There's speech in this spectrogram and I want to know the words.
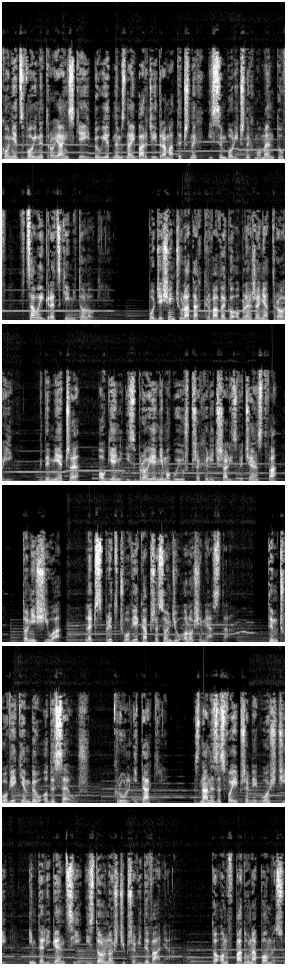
Koniec wojny trojańskiej był jednym z najbardziej dramatycznych i symbolicznych momentów w całej greckiej mitologii. Po dziesięciu latach krwawego oblężenia Troi, gdy miecze, ogień i zbroje nie mogły już przechylić szali zwycięstwa, to nie siła, lecz spryt człowieka przesądził o losie miasta. Tym człowiekiem był Odyseusz, król Itaki, znany ze swojej przebiegłości, inteligencji i zdolności przewidywania. To on wpadł na pomysł,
